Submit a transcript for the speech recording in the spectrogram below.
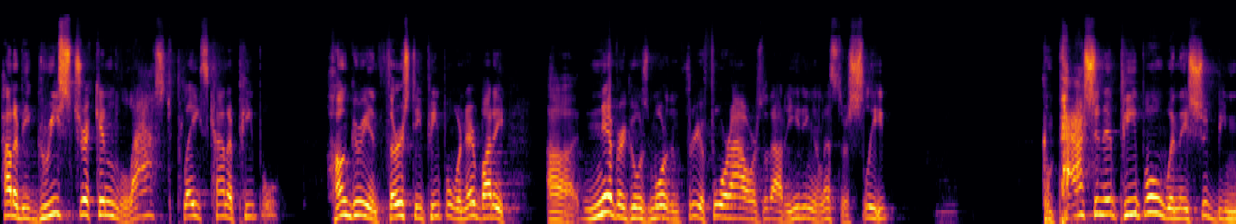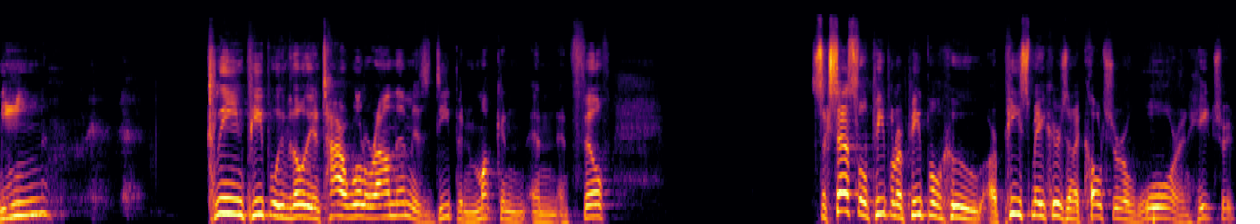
How to be grief stricken, last place kind of people, hungry and thirsty people when everybody uh, never goes more than three or four hours without eating unless they're asleep. Compassionate people when they should be mean clean people, even though the entire world around them is deep in muck and, and, and filth. Successful people are people who are peacemakers in a culture of war and hatred.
